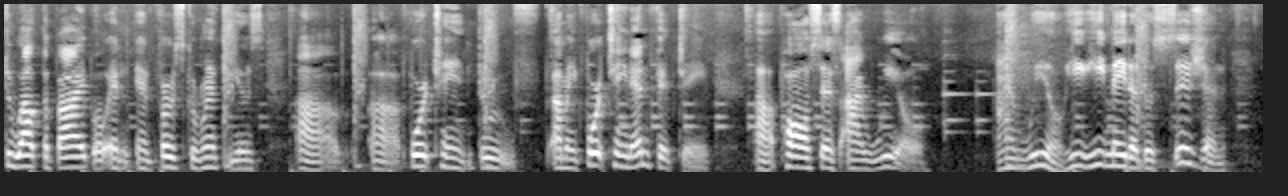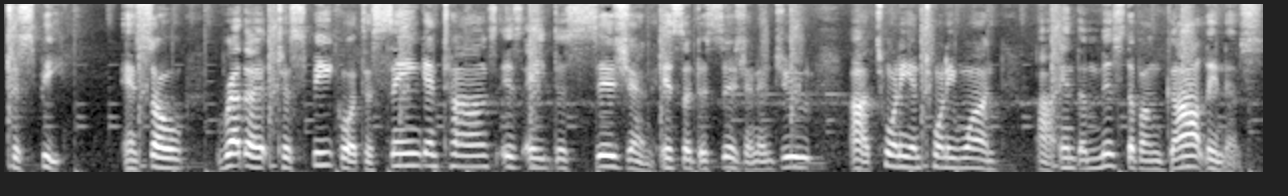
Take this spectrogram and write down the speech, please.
throughout the bible and and first corinthians uh, uh, 14 through, I mean, 14 and 15, uh, Paul says, I will. I will. He, he made a decision to speak. And so, whether to speak or to sing in tongues is a decision. It's a decision. And Jude uh, 20 and 21, uh, in the midst of ungodliness,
